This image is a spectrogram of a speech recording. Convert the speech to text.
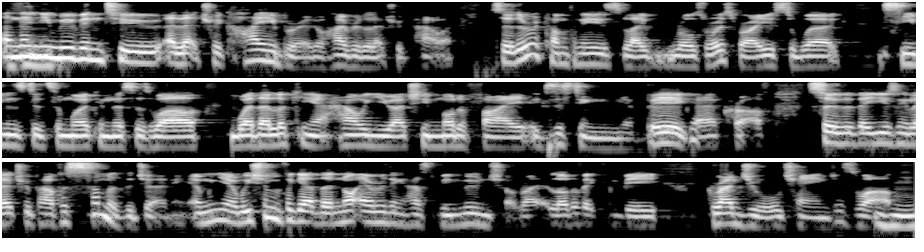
And mm-hmm. then you move into electric hybrid or hybrid electric power. So there are companies like Rolls Royce, where I used to work, Siemens did some work in this as well, where they're looking at how you actually modify existing you know, big aircraft so that they're using electric power for some of the journey. And you know, we shouldn't forget that not everything has to be moonshot, right? A lot of it can be gradual change as well. Mm-hmm.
